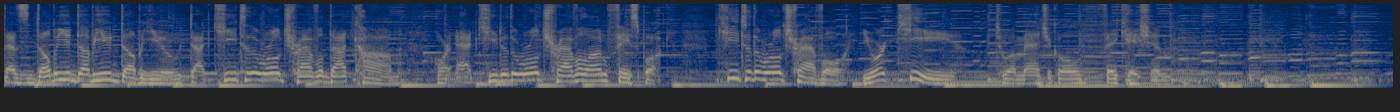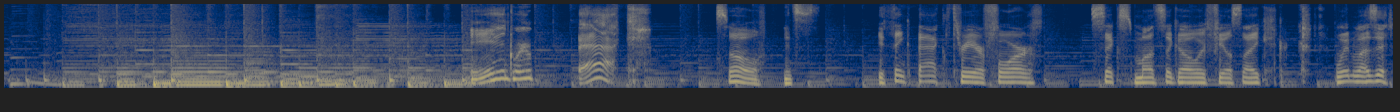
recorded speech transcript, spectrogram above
That's www.keytotheworldtravel.com or at Key to the World Travel on Facebook. Key to the World Travel, your key to a magical vacation. And we're back. So it's you think back three or four, six months ago, it feels like. When was it?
